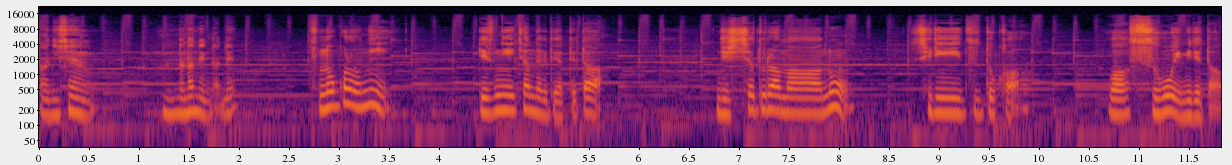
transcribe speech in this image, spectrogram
だ2007年だね。その頃にディズニーチャンネルでやってた実写ドラマのシリーズとかはすごい見てた。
